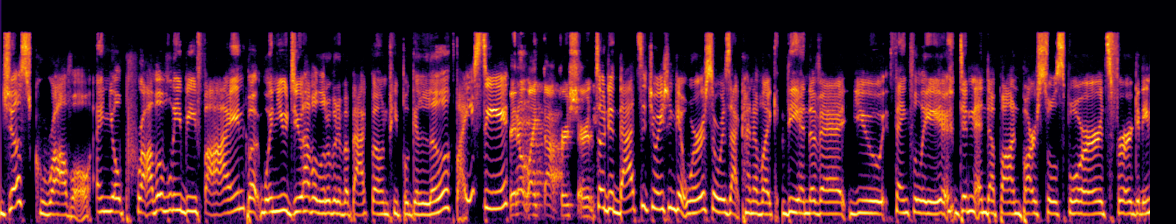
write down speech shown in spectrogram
just grovel and you'll probably be fine. But when you do have a little bit of a backbone, people get a little spicy. They don't like that for sure. So did that situation get worse or was that kind of like the end of it? You thankfully didn't end up on Barstool Sports for getting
